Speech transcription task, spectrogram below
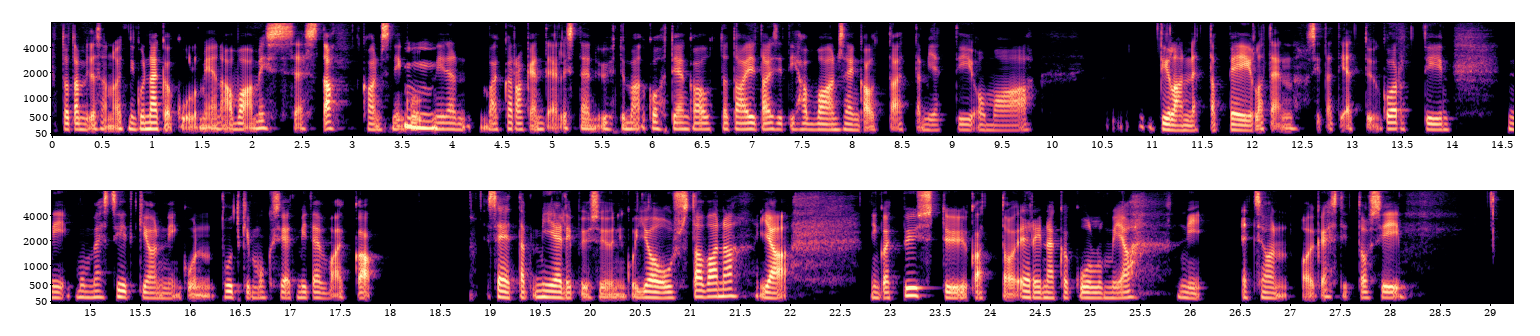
tota, mitä sanoit, niin kuin näkökulmien avaamisesta, kans niin kuin mm. niiden vaikka rakenteellisten yhtymäkohtien kautta, tai, tai sitten ihan vaan sen kautta, että miettii omaa tilannetta peilaten sitä tiettyyn korttiin, niin mun mielestä siitäkin on niin kuin tutkimuksia, että miten vaikka se, että mieli pysyy niin kuin joustavana ja niin kuin, että pystyy katsoa eri näkökulmia, niin että se on oikeasti tosi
